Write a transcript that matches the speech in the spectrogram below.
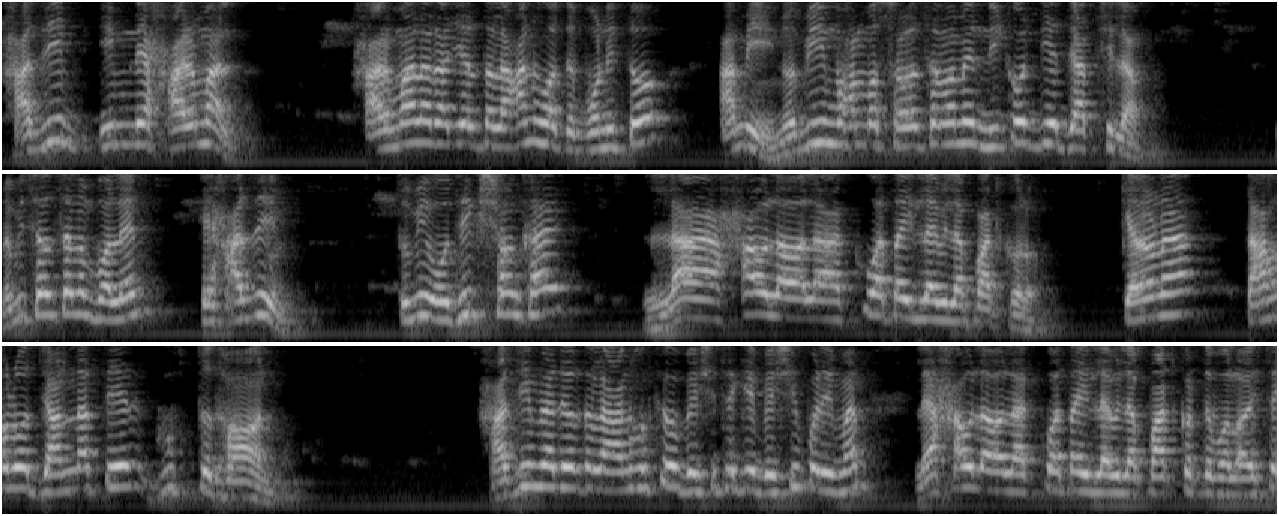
হাজিব ইমনে হারমাল হারমাল রাজিয়াল তাল্লাহ আনহু হতে বর্ণিত, আমি নবী মোহাম্মদ সাল্লাহ সাল্লামের নিকট দিয়ে যাচ্ছিলাম। নবী সাল্লাহ সাল্লাম বলেন, হে হাজিম তুমি অধিক সংখ্যায় লা হাওলা কুয়াতা ইল্লা পাঠ করো। কেননা তা হলো জান্নাতের গুপ্তধন হাজিম রাজিউল্লাহ আনহুকেও বেশি থেকে বেশি পরিমাণ লেহাউলা কুয়াতা ইল্লা বিল্লাহ পাঠ করতে বলা হয়েছে,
